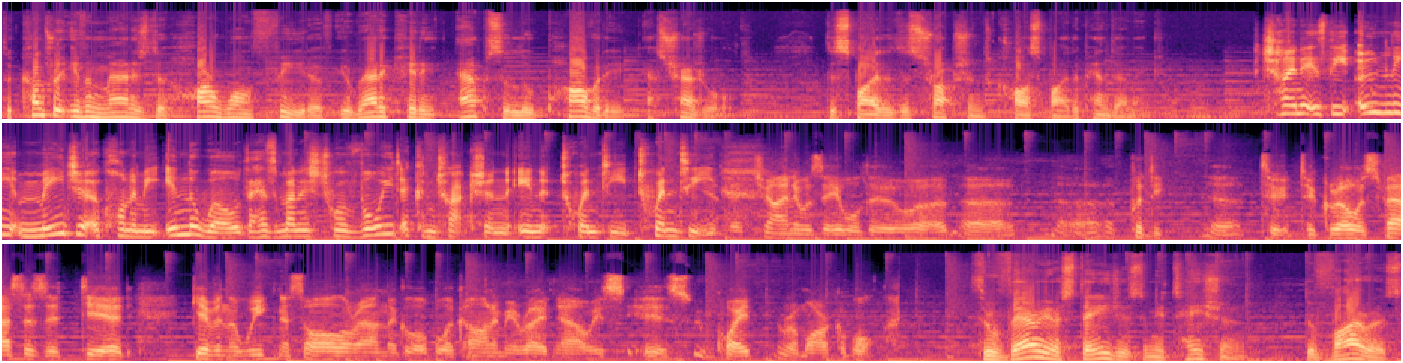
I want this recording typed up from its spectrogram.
the country even managed the hard-won feat of eradicating absolute poverty as scheduled, despite the disruptions caused by the pandemic. China is the only major economy in the world that has managed to avoid a contraction in 2020. China was able to uh, uh, uh, put the, uh, to to grow as fast as it did, given the weakness all around the global economy right now, is is quite remarkable. Through various stages of mutation, the virus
